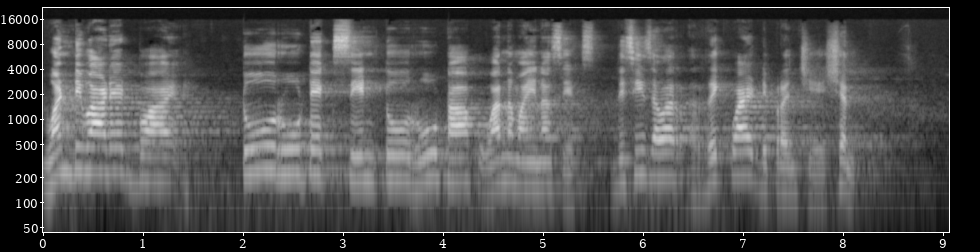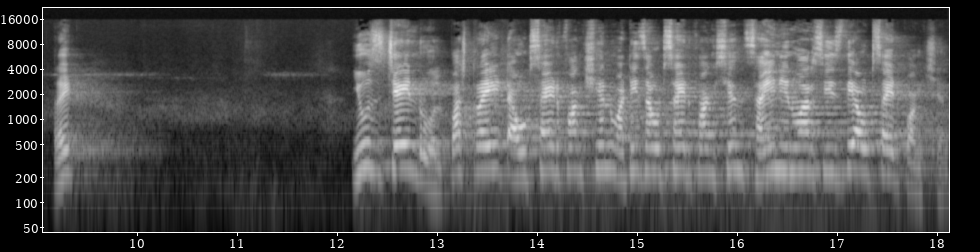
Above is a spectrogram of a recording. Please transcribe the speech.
1 divided by 2 root x into root of 1 minus x. This is our required differentiation right? Use chain rule. First write outside function. What is outside function? Sine inverse is the outside function.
